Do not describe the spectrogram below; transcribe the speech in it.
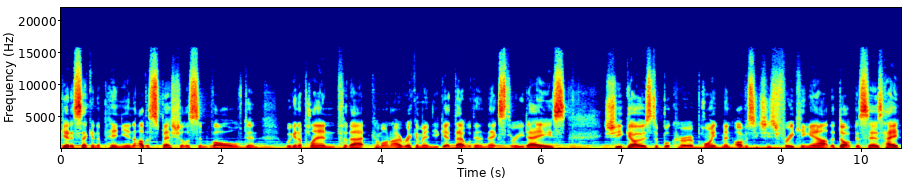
get a second opinion, other specialists involved, and we're going to plan for that. Come on, I recommend you get that within the next three days. She goes to book her appointment. Obviously, she's freaking out. The doctor says, "Hey,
